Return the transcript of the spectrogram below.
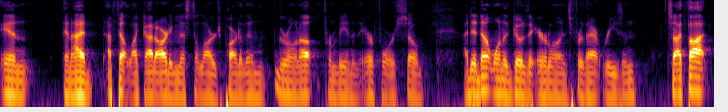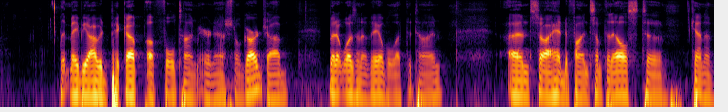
And and I I felt like I'd already missed a large part of them growing up from being in the Air Force. So I did not want to go to the airlines for that reason. So I thought that maybe I would pick up a full time Air National Guard job, but it wasn't available at the time and so I had to find something else to kind of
